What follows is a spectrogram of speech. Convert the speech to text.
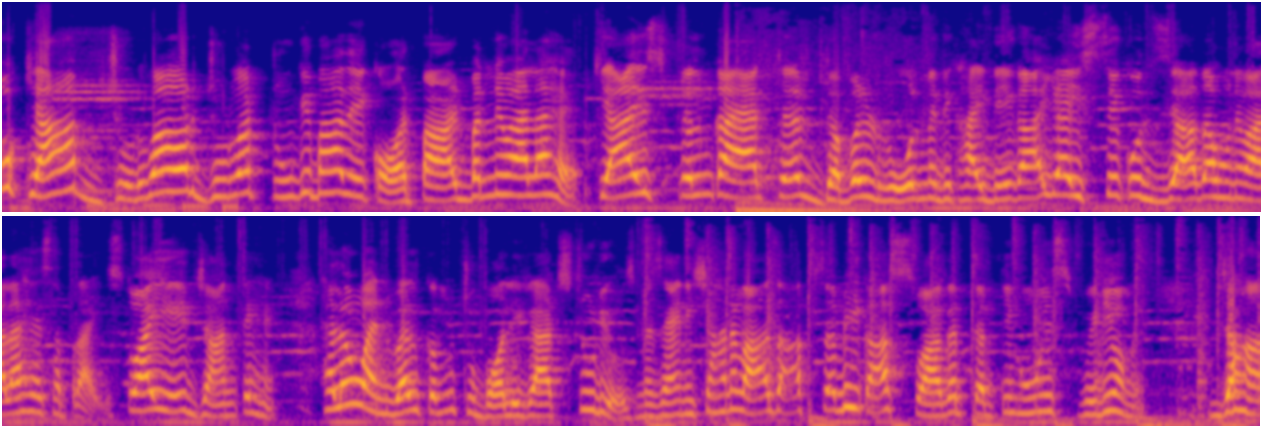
तो क्या अब जुड़वा और जुड़वा टू के बाद एक और पार्ट बनने वाला है? क्या इस फ़िल्म का एक्टर डबल रोल में दिखाई देगा या इससे कुछ ज़्यादा होने वाला है सरप्राइज़ तो आइए जानते हैं। Hello and welcome to Bollygrad studios मैं जैनी शाहनवाज, आप सभी का स्वागत करती हूँ इस वीडियो में, जहाँ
